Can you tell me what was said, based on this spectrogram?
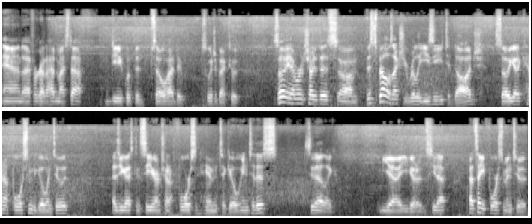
and I forgot I had my staff de-equipped, so I had to switch it back to it. So yeah, we're gonna try this. Um, this spell is actually really easy to dodge, so you gotta kind of force him to go into it. As you guys can see here, I'm trying to force him to go into this. See that? Like, yeah, you gotta see that? That's how you force him into it.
